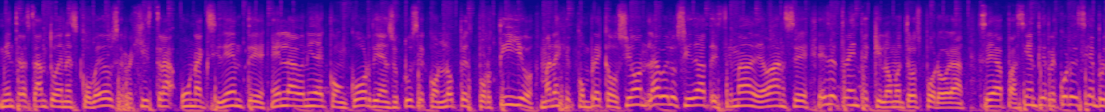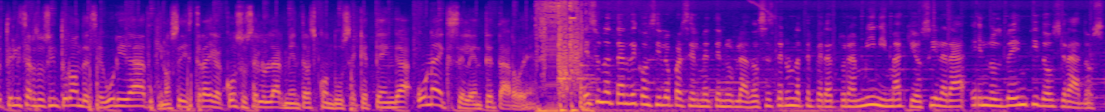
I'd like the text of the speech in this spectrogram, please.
Mientras tanto en Escobedo se registra un accidente en la avenida Concordia en su cruce con López Portillo. Maneje con precaución. La velocidad estimada de avance es de 30 kilómetros por hora. Sea paciente y recuerde siempre utilizar su cinturón de seguridad y no se distraiga con su celular mientras conduce que tenga una excelente tarde. Es una tarde con cielo parcialmente nublado. Se espera una temperatura mínima que oscilará en los 22 grados.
